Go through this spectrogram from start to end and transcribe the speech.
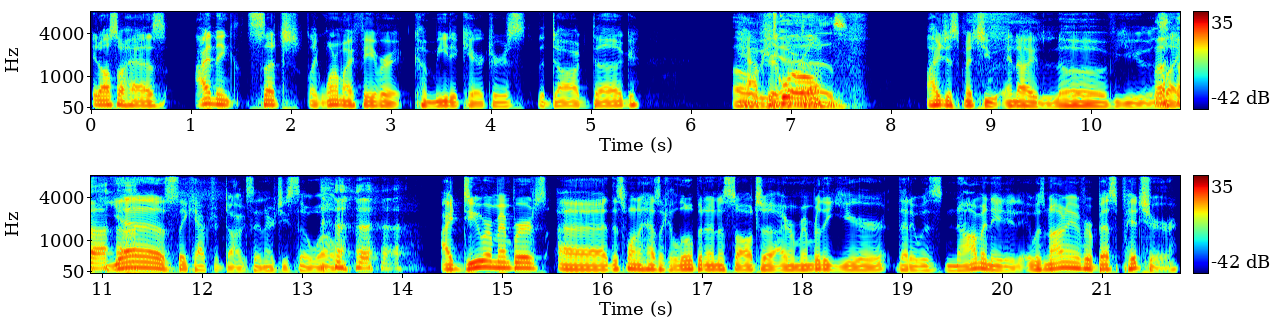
it also has, I think, such like one of my favorite comedic characters, the dog Doug. oh, captured yeah, Squirrel. does. I just met you and I love you. It's like, yes, they captured dog's energy so well. I do remember uh, this one has like a little bit of nostalgia. I remember the year that it was nominated. It was nominated for Best Picture.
